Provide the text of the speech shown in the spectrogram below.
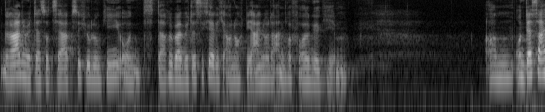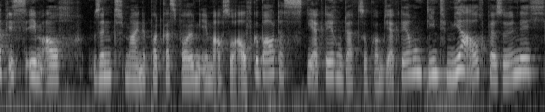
Gerade mit der Sozialpsychologie und darüber wird es sicherlich auch noch die eine oder andere Folge geben. Ähm, und deshalb ist eben auch, sind meine Podcast-Folgen eben auch so aufgebaut, dass die Erklärung dazu kommt. Die Erklärung dient mir auch persönlich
